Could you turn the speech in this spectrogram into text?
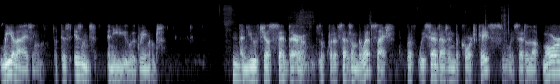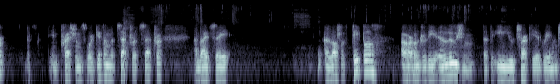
realizing that this isn't an EU agreement. Hmm. And you've just said there, look what it says on the website. But we said that in the court case, and we said a lot more, that impressions were given, etc., etc. And I'd say a lot of people are under the illusion that the EU Turkey agreement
